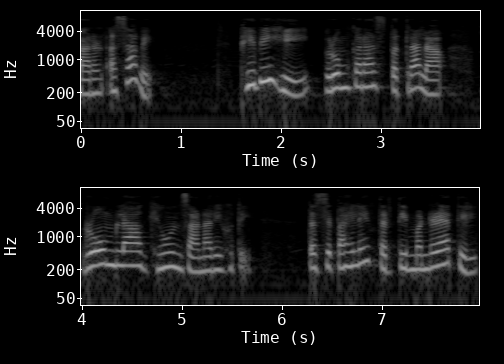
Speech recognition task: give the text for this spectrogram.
कारण असावे. फिबी ही रोमकरास पत्राला रोमला घेऊन जाणारी होती. तसे पाहिले तर ती मंडळातील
